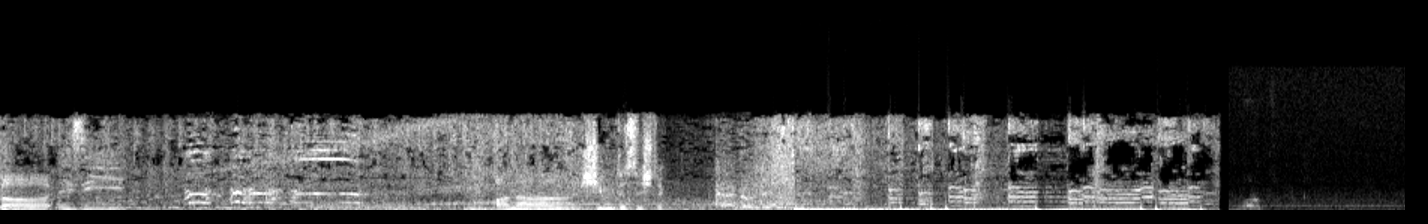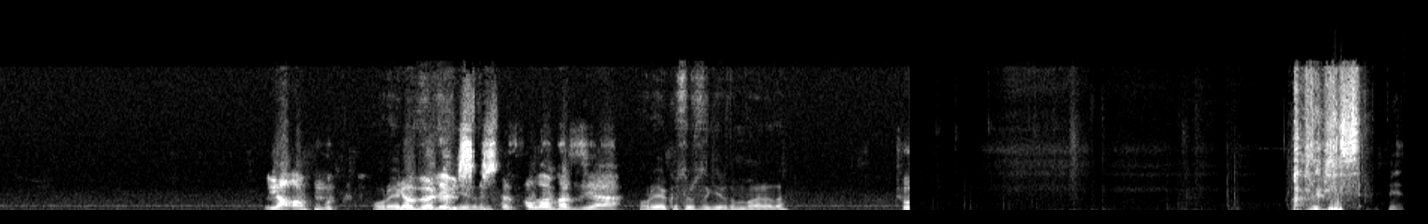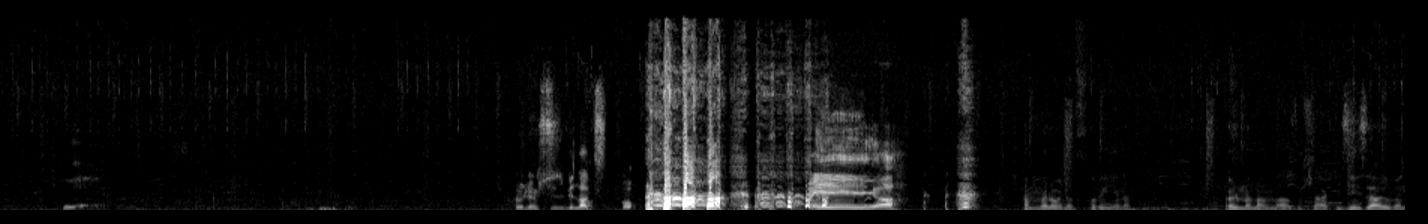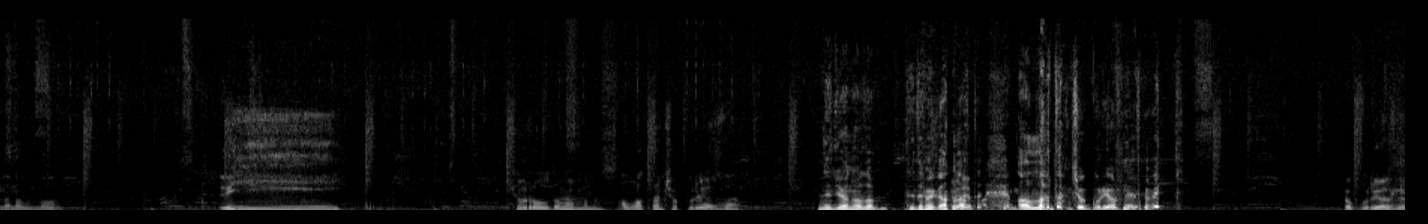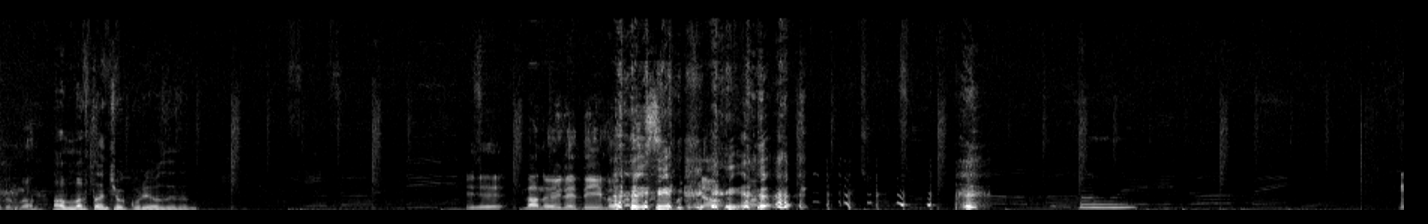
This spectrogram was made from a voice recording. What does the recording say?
Za easy. Ana şimdi sıçtık. Ya amma. Oraya Ya böyle bir şey olamaz ya. Oraya kusursuz girdim bu arada. Ölümsüz bir laks... O... Eyvah. Mükemmel oynadık orayı yine. Ölmemem lazım sadece. Zinza'yı benden alın ne olur. Iiii. Kör oldum amına. Allah'tan çok vuruyoruz da. Ne diyorsun oğlum? Ne demek Allah'tan, Allah'tan çok vuruyorum ne demek? çok vuruyoruz dedim lan. Allah'tan çok vuruyoruz dedin. Ee, lan öyle değil o. Haksızlık yapma.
